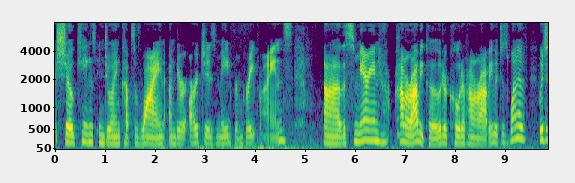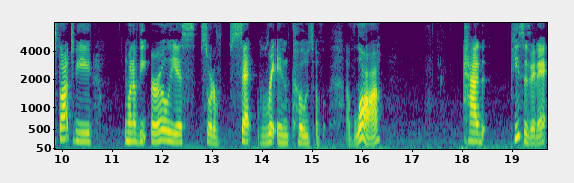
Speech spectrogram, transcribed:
show kings enjoying cups of wine under arches made from grapevines. uh, the Sumerian Hammurabi Code or Code of Hammurabi, which is one of which is thought to be one of the earliest sort of set written codes of of law, had pieces in it,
